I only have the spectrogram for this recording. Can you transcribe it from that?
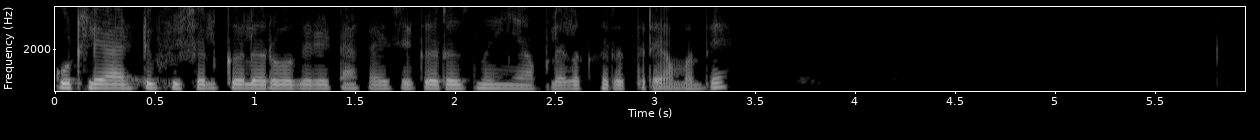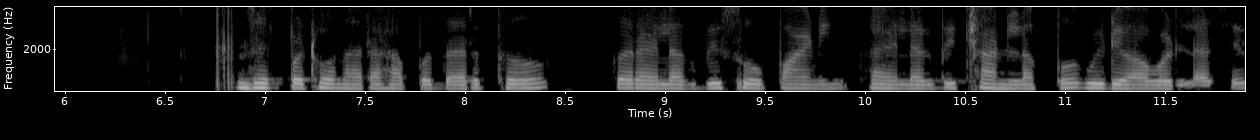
कुठले आर्टिफिशियल कलर वगैरे टाकायची गरज नाही आपल्याला खरं तर यामध्ये. झटपट होणारा हा पदार्थ करायला अगदी सोपा आणि खायला अगदी छान लागतो. व्हिडिओ आवडला असेल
